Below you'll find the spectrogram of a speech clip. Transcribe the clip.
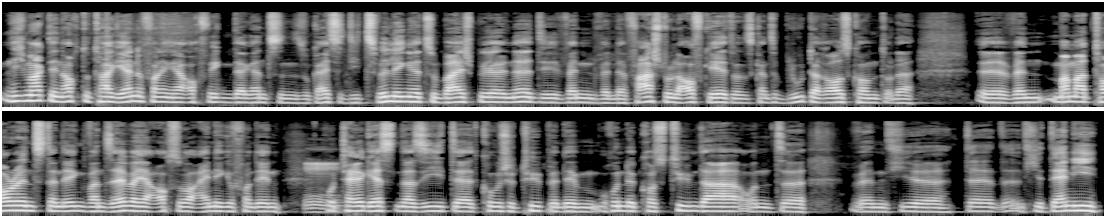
Ich mag den auch total gerne, vor allem ja auch wegen der ganzen so Geister, die Zwillinge zum Beispiel, ne, die, wenn, wenn der Fahrstuhl aufgeht und das ganze Blut da rauskommt oder wenn Mama Torrance dann irgendwann selber ja auch so einige von den mhm. Hotelgästen da sieht, der komische Typ in dem Hundekostüm da und äh, wenn hier der, der hier Danny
